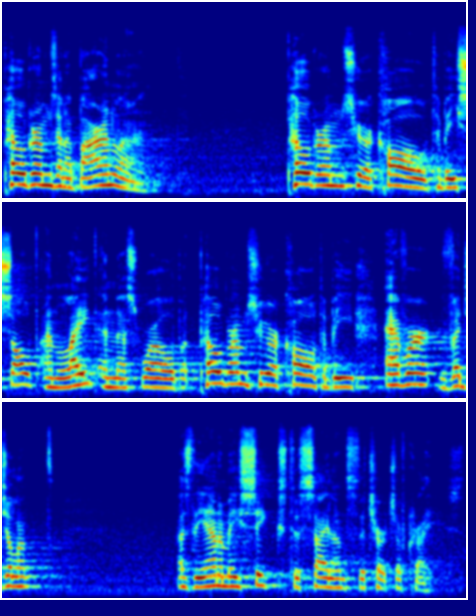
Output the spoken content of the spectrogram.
pilgrims in a barren land pilgrims who are called to be salt and light in this world, but pilgrims who are called to be ever vigilant as the enemy seeks to silence the church of Christ.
